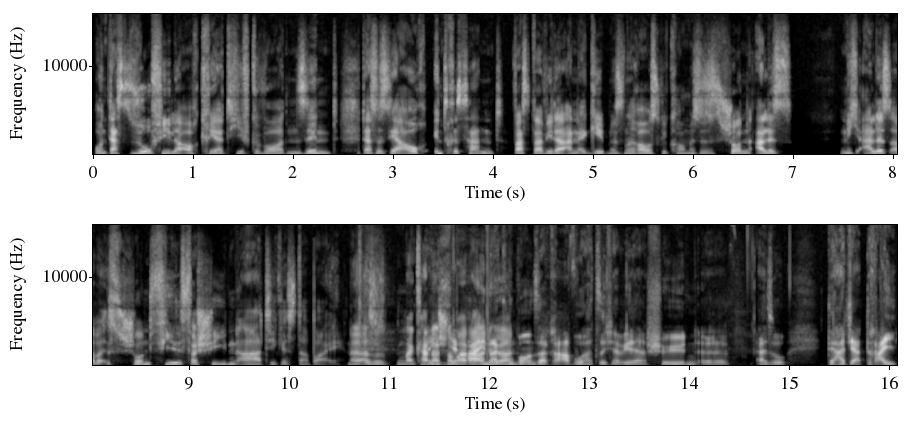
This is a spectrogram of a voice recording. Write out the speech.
und dass so viele auch kreativ geworden sind. Das ist ja auch interessant, was da wieder an Ergebnissen rausgekommen ist. Es ist schon alles nicht alles, aber es ist schon viel Verschiedenartiges dabei. Ne? Also man kann da schon ja, mal reinhören. Na, guck mal, unser Ravo hat sich ja wieder schön, äh, also der hat ja drei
